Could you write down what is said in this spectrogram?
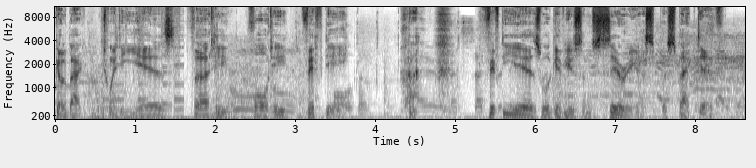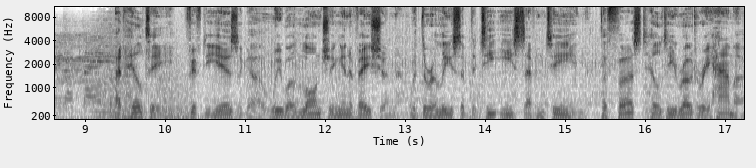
Go back 20 years, 30, 40, 50. 50 years will give you some serious perspective. At Hilti, 50 years ago, we were launching innovation with the release of the TE17, the first Hilti rotary hammer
